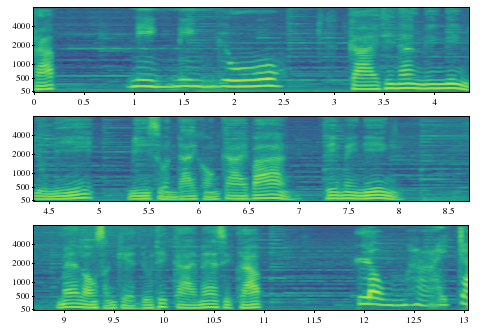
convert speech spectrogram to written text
ครับ นิ่งนิ่งอยู่ กายที่นั่งนิ่งๆอยู่นี้ มีส่วนใดของกายบ้างที่ไม่นิ่ง แม่ลองสังเกตดูที่กายแม่สิครับ ลมหายใจ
